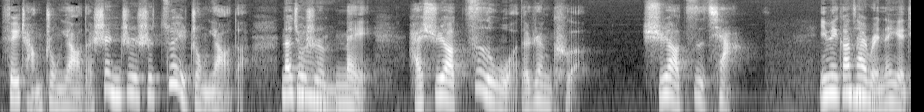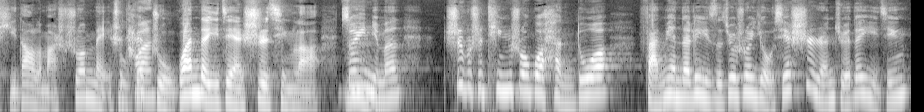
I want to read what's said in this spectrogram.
非常重要的，甚至是最重要的，那就是美。还需要自我的认可，需要自洽，因为刚才瑞内也提到了嘛，说美是太主观的一件事情了。所以你们是不是听说过很多反面的例子？就是说有些世人觉得已经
